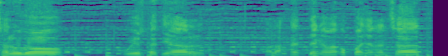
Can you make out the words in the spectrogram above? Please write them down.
Saludo muy especial a la gente que me acompaña en el chat.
